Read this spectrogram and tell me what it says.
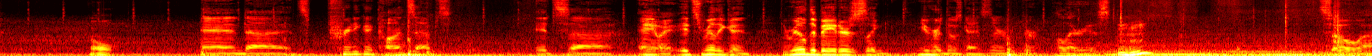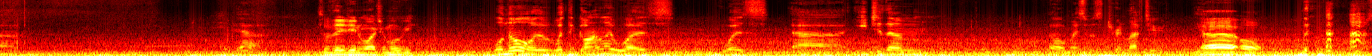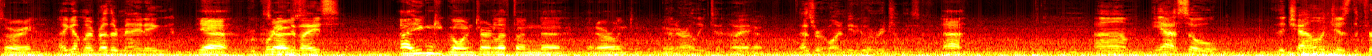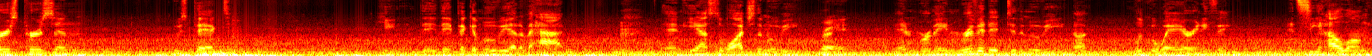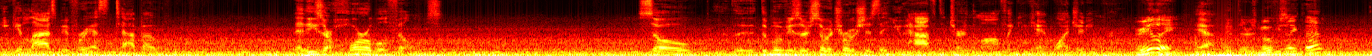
Oh. and uh, it's pretty good concept. It's uh, anyway, it's really good. The Reel Debaters, like you heard those guys, they're they're hilarious. Mm-hmm. So uh, yeah. So they didn't watch a movie. Well, no. What the gauntlet was was uh, each of them. Oh, am I supposed to turn left here? Uh, oh. Sorry. I got my brother Manning Yeah. recording so was- device Ah, you can keep going. Turn left on uh, in Arlington. in Arlington. All right, Yeah. that's where it wanted me to go originally. So, Ah. um, yeah. So the challenge is the first person who's picked. He they, they pick a movie out of a hat, and he has to watch the movie. Right. and remain riveted to the movie, not look away or anything, and see how long he can last before he has to tap out. Now, these are horrible films. So, the, the movies are so atrocious that you have to turn them off, like you can't watch anymore. Really? Yeah, If There's movies like that?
